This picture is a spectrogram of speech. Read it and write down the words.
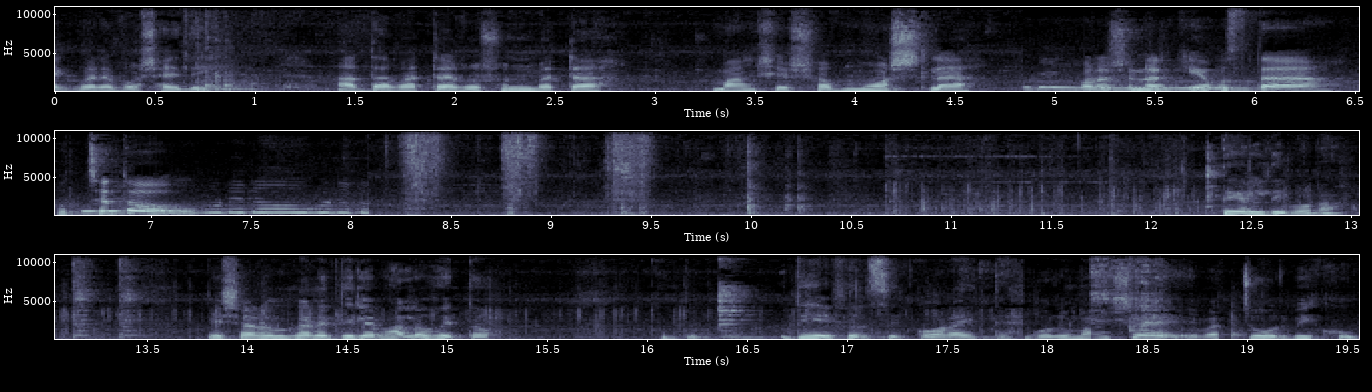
একবারে বসাই দিই। আদা বাটা, রসুন বাটা, মাংসের সব মশলা। পড়াশোনার কি অবস্থা? হচ্ছে তো? তেল দিব না। প্রেশার কুকারে দিলে ভালো হতো কিন্তু দিয়ে ফেলছি কড়াইতে। গরু মাংসে এবার চর্বি খুব।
